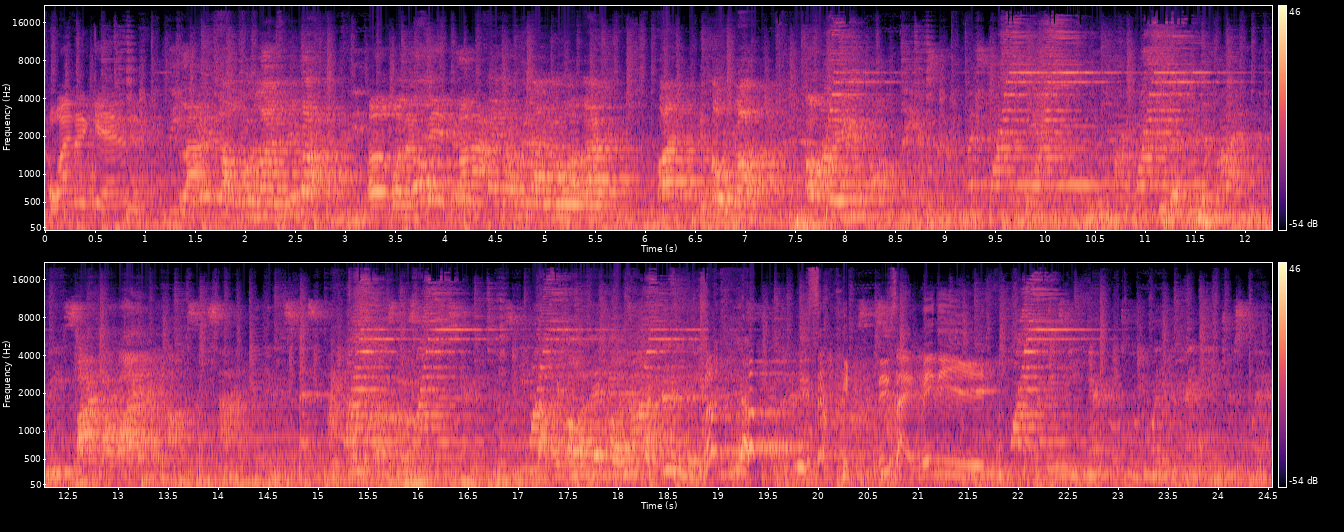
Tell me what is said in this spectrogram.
เอาไว้ในเกมลายเราคนลายนี่ป่ะเออคนละเส้นมากไปเอาเวลาดูอะกันไปไปโตชก่อน All players are requested to new target square and run the green safety area on the opposite side within the specified time. จับไปโตให้โตนะ นิสัยนิสัยไม่ดี Please be careful to avoid the red danger square.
